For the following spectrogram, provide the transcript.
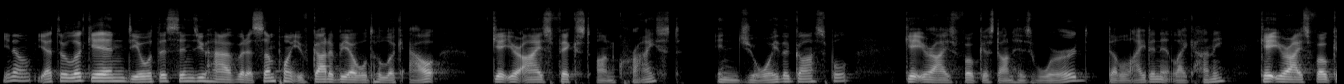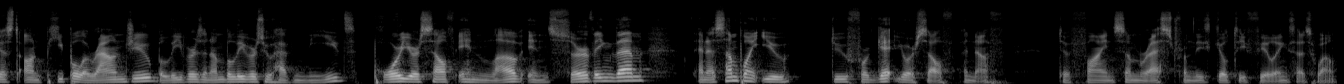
you know, you have to look in, deal with the sins you have, but at some point you've got to be able to look out, get your eyes fixed on Christ, enjoy the gospel, get your eyes focused on his word, delight in it like honey. Get your eyes focused on people around you, believers and unbelievers who have needs. Pour yourself in love in serving them. And at some point, you do forget yourself enough to find some rest from these guilty feelings as well.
